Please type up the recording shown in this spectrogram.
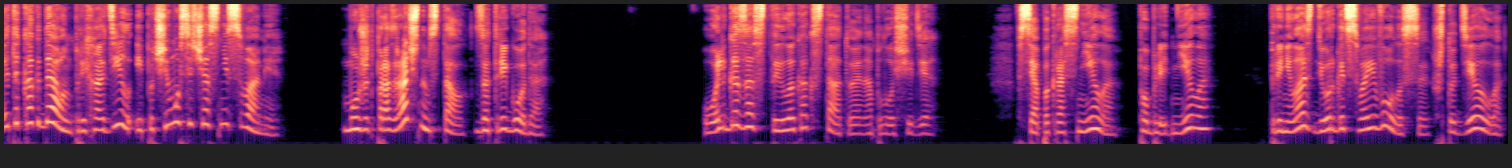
Это когда он приходил и почему сейчас не с вами? Может, прозрачным стал за три года?» Ольга застыла, как статуя на площади. Вся покраснела, побледнела, принялась дергать свои волосы, что делала,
